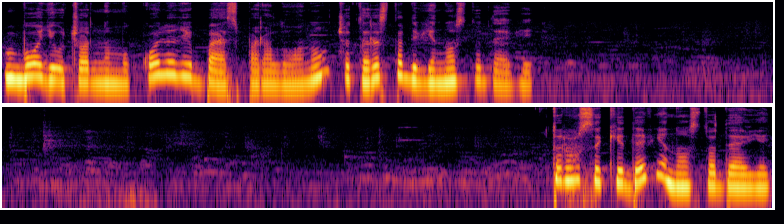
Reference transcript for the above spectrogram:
Бої у чорному кольорі без поролону 499. Трусики 99.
